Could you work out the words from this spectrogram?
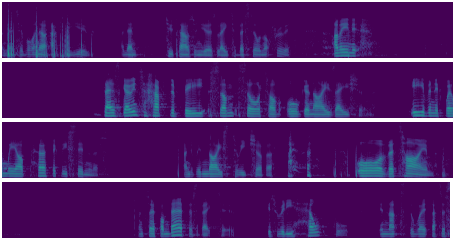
And they say, well, no, after you. And then 2,000 years later, they're still not through it. I mean, there's going to have to be some sort of organization, even if when we are perfectly sinless and we're nice to each other all the time. And so, from their perspective, it's really helpful in that's the way that's a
